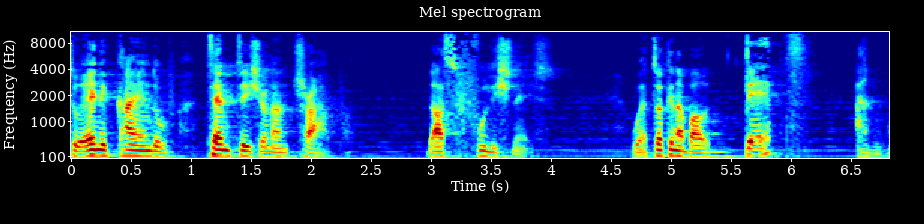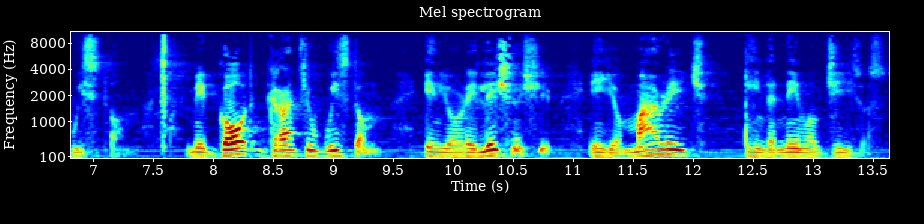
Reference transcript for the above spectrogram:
to any kind of temptation and trap. That's foolishness. We're talking about depth and wisdom. May God grant you wisdom in your relationship, in your marriage, in the name of Jesus.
